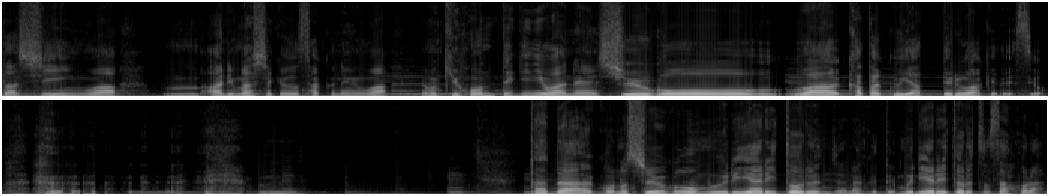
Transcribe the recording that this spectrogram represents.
たシーンは、うん、ありましたけど昨年は。でも基本的にはね、集合は固くやってるわけですよ。うんただ、この集合を無理やり取るんじゃなくて、無理やり取るとさ、ほら、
